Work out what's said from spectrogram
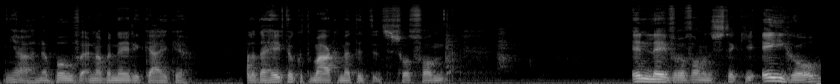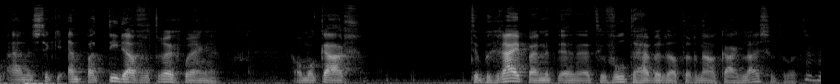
ja, naar boven en naar beneden kijken. Dat heeft ook te maken met het, het soort van inleveren van een stukje ego en een stukje empathie daarvoor terugbrengen. Om elkaar te begrijpen en het, en het gevoel te hebben dat er naar elkaar geluisterd wordt. Mhm.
